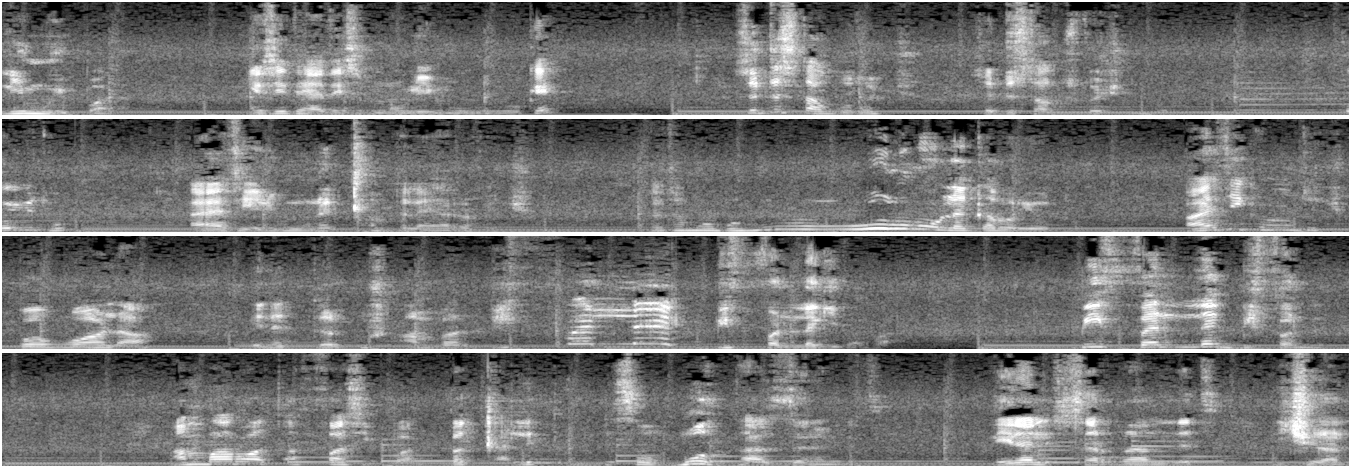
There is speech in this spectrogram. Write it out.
ሊሙ ይባላል። የሴት አያቴ ስም ነው ሊሙ። okay ስድስት አጎቶች፣ ስድስት አክስቶች ነበሩ። ቆይቶ አያቴ ሊሙ ነቀምት ላይ ያረፈች። ከተማው በሙሉ ነው ለቀብር የወጣው። አያቴ ከሞተች በኋላ የነገርኩሽ አምባር ቢፈለግ ቢፈለግ ይጠፋል። ቢፈለግ ቢፈለግ አምባሯ ጠፋ ሲባል በቃ ልክ እንደ ሰው ሞት ታዘነለት። ሌላ ሊሰራለት ይችላል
